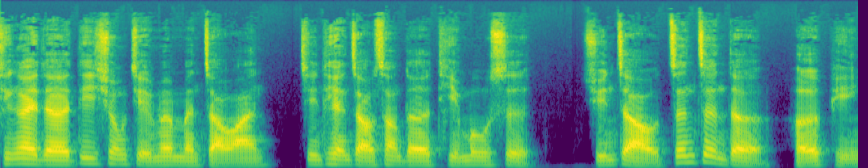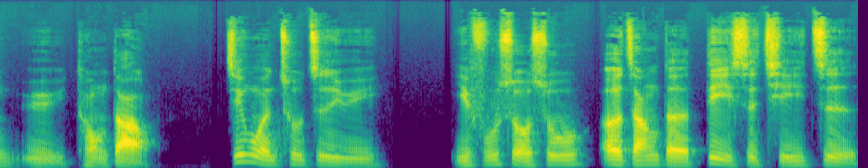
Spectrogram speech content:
亲爱的弟兄姐妹们，早安！今天早上的题目是寻找真正的和平与通道。经文出自于以弗所书二章的第十七至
